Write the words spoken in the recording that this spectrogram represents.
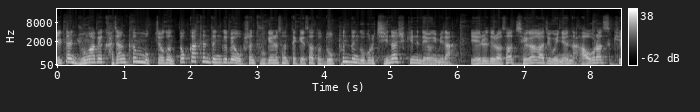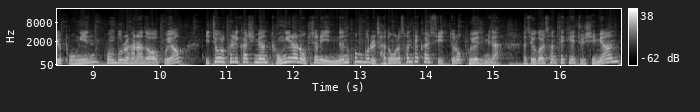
일단 융합의 가장 큰 목적은 똑같은 등급의 옵션 두 개를 선택해서 더 높은 등급으로 진화시키는 내용입니다. 예를 들어서 제가 가지고 있는 아우라 스킬 봉인 홈부를 하나 넣었고요. 이쪽을 클릭하시면 동일한 옵션이 있는 홈부를 자동으로 선택할 수 있도록 보여집니다. 그래서 이걸 선택해 주시면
